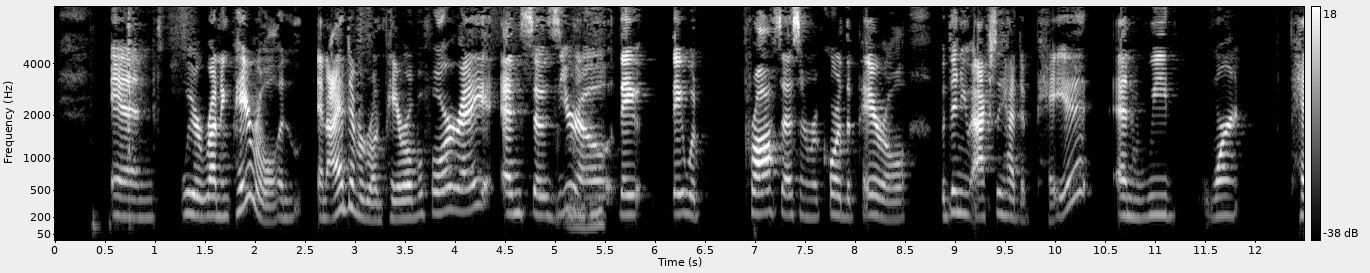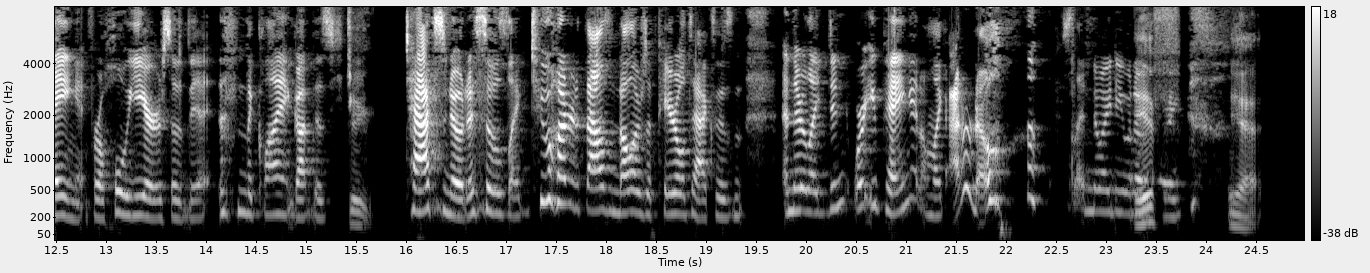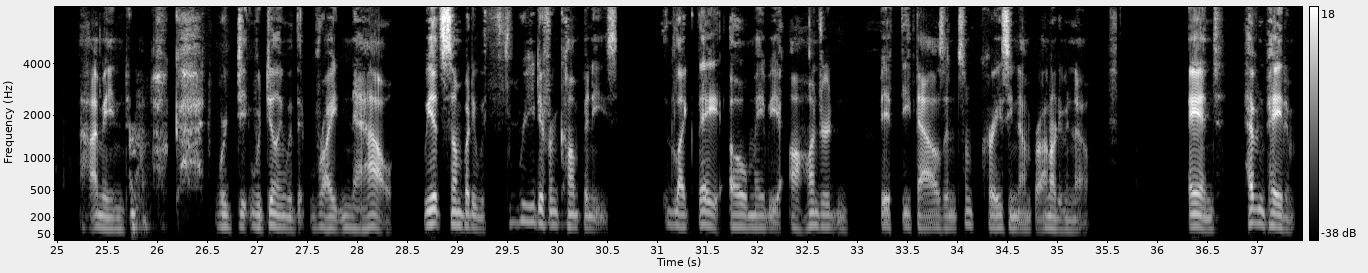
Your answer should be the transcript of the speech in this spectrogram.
and we were running payroll, and and I had never run payroll before, right? And so 0 Mm-hmm. they they would process and record the payroll, but then you actually had to pay it, and we weren't paying it for a whole year, so the the client got this Dude, tax notice. It was like two hundred thousand dollars of payroll taxes, and, and they're like, "Didn't weren't you paying it?" I'm like, "I don't know." I had no idea what I was If- doing. Yeah. I mean, oh God, we're de- we're dealing with it right now. We had somebody with three different companies, like they owe maybe a hundred and fifty thousand, some crazy number. I don't even know, and haven't paid him.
